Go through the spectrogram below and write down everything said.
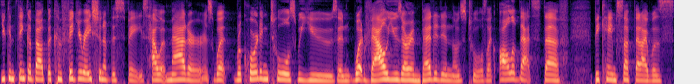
you can think about the configuration of the space, how it matters, what recording tools we use, and what values are embedded in those tools. Like all of that stuff became stuff that I was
